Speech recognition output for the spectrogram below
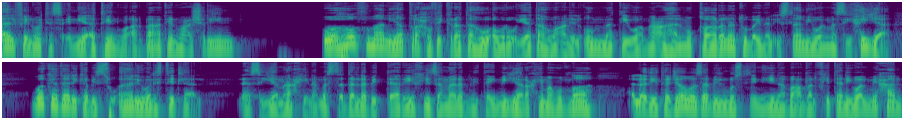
1924 وهوفمان يطرح فكرته أو رؤيته عن الأمة ومعها المقارنة بين الإسلام والمسيحية وكذلك بالسؤال والاستدلال لا سيما حينما استدل بالتاريخ زمن ابن تيمية رحمه الله الذي تجاوز بالمسلمين بعض الفتن والمحن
